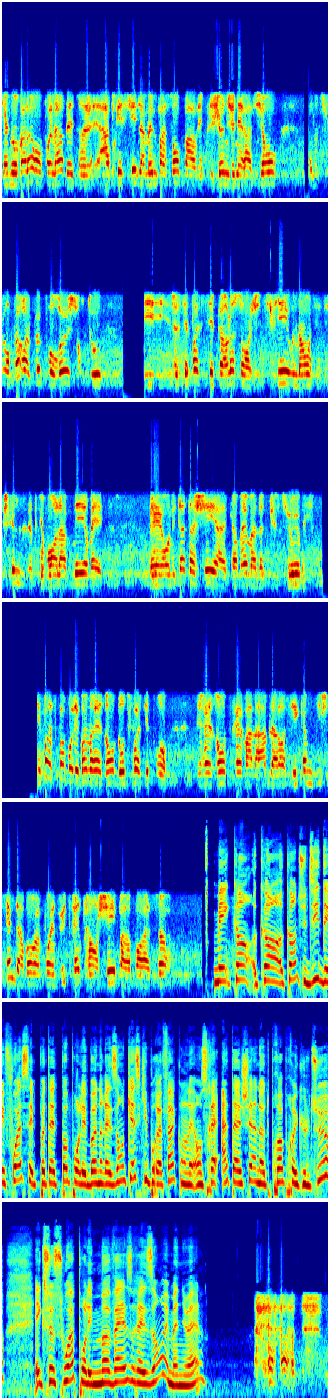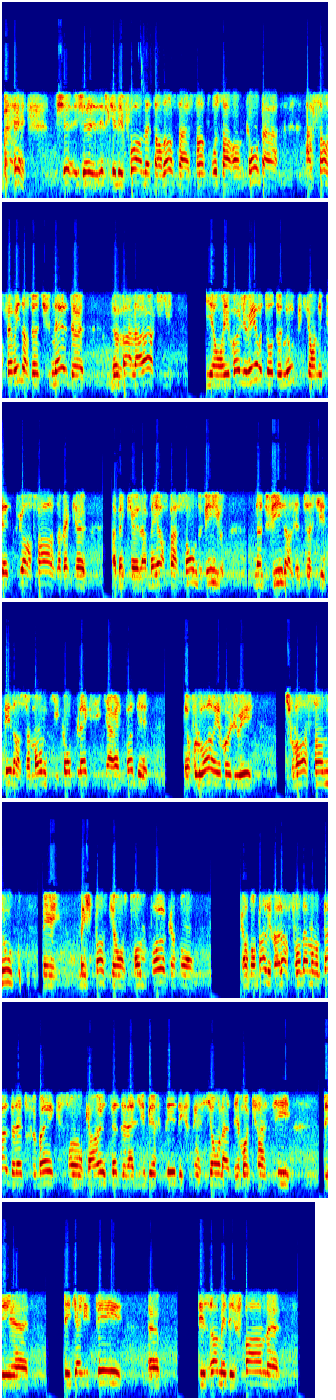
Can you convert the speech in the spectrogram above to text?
que nos valeurs n'ont pas l'air d'être euh, appréciées de la même façon par les plus jeunes générations. On a toujours peur un peu pour eux, surtout. Et je ne sais pas si ces peurs-là sont justifiées ou non. C'est difficile de prévoir l'avenir, mais, mais on est attaché à, quand même à notre culture. Des fois, c'est pas pour les bonnes raisons, d'autres fois, c'est pour des raisons très valables. Alors, c'est comme difficile d'avoir un point de vue très tranché par rapport à ça. Mais quand, quand, quand tu dis des fois c'est peut-être pas pour les bonnes raisons, qu'est-ce qui pourrait faire qu'on on serait attaché à notre propre culture et que ce soit pour les mauvaises raisons, Emmanuel? je, parce que des fois, on a tendance à, sans trop s'en rendre compte, à, s'enfermer dans un tunnel de, valeurs qui, ont évolué autour de nous, puis qu'on n'est peut-être plus en phase avec, euh, avec euh, la meilleure façon de vivre notre vie dans cette société, dans ce monde qui est complexe et qui n'arrête pas de, vouloir évoluer, souvent sans nous. Mais, mais je pense qu'on se trompe pas quand on, quand on parle des valeurs fondamentales de l'être humain, qui sont quand même celles de la liberté d'expression, la démocratie, des, euh, l'égalité euh, des hommes et des femmes, euh,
